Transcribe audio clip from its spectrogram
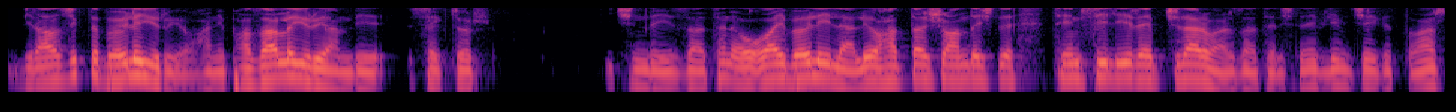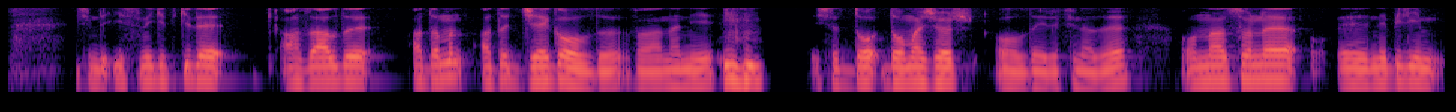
birazcık da böyle yürüyor. Hani pazarla yürüyen bir sektör içindeyiz zaten. O olay böyle ilerliyor. Hatta şu anda işte temsili rapçiler var zaten. İşte ne bileyim Jagged var. Şimdi ismi gitgide azaldı. Adamın adı Jag oldu falan hani. İşte do, do majör oldu herifin adı. Ondan sonra e, ne bileyim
